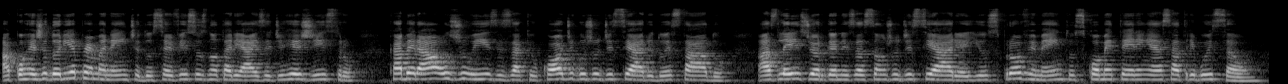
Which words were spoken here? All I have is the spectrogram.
A Corregedoria Permanente dos Serviços Notariais e de Registro caberá aos juízes a que o Código Judiciário do Estado, as leis de organização judiciária e os provimentos cometerem essa atribuição.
